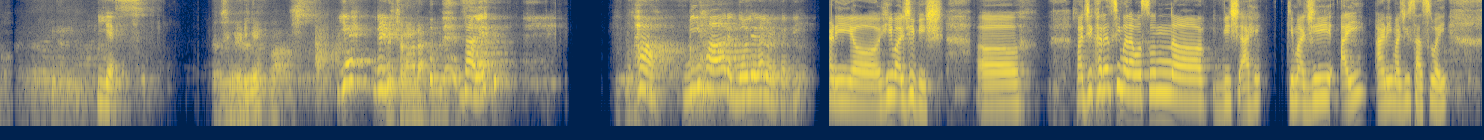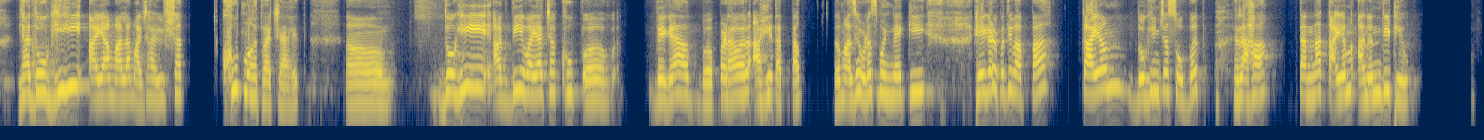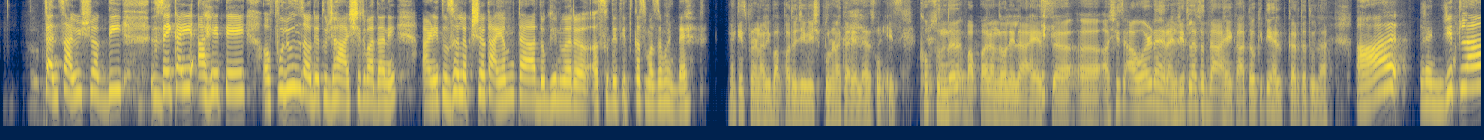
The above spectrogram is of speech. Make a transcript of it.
येस रेडी आहे? ये रेडी प्रेक्षकांना दाखव. झाले हा मी हा रंगवलेला गणपती आणि अ, ही माझी विश माझी खरंच ही मनापासून विश आहे की माझी आई आणि माझी सासूआई ह्या दोघीही आया मला माझ्या आयुष्यात खूप महत्त्वाच्या आहेत. अ, दोघी अगदी वयाच्या खूप अ, वेगळ्या ब- पडावर आहेत आत्ता. तर माझं एवढंच म्हणणं आहे की हे गणपती बाप्पा कायम दोघींच्या सोबत राहा त्यांना कायम आनंदी ठेव. त्यांचं आयुष्य अगदी जे काही आहे ते फुलून जाऊ दे तुझ्या आशीर्वादाने. आणि तुझं लक्ष कायम त्या दोघींवर असू देत इतकंच माझं म्हणणं आहे. नक्कीच प्रणाली बाप्पा तुझी विश पूर्ण करेलच नक्कीच. खूप सुंदर बाप्पा रंगवलेला आहेस. अशीच आवड रणजितला सुद्धा आहे का? तो किती हेल्प करतो तुला? आ रणजितला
